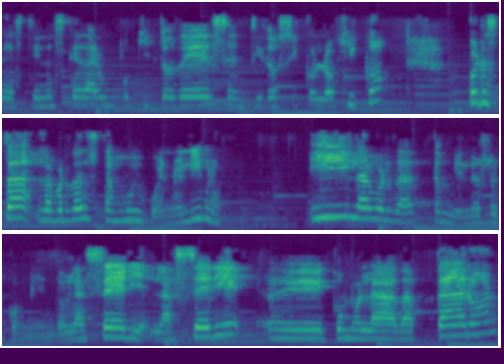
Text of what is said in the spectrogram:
les tienes que dar un poquito de sentido psicológico, pero está, la verdad está muy bueno el libro. Y la verdad también les recomiendo la serie. La serie, eh, como la adaptaron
